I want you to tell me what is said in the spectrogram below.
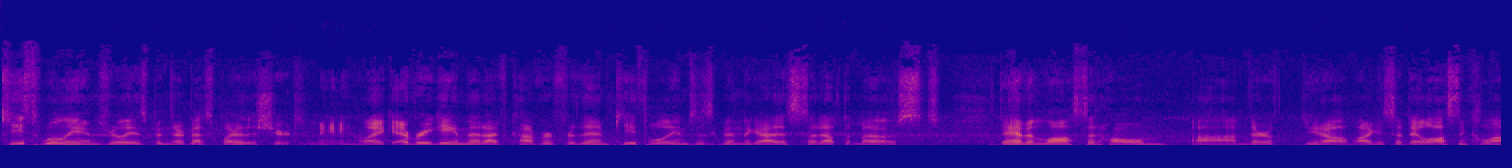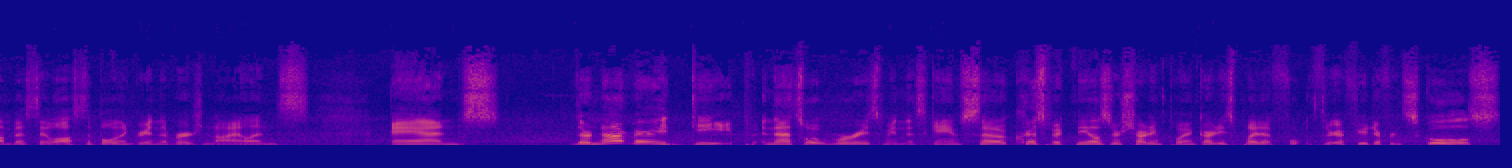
Keith Williams really has been their best player this year to me. Like every game that I've covered for them, Keith Williams has been the guy that stood out the most. They haven't lost at home. Um, they're you know like I said, they lost in Columbus, they lost to Bowling Green, the Virgin Islands, and they're not very deep, and that's what worries me in this game. So Chris McNeal's their starting point guard. He's played at fo- through a few different schools.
